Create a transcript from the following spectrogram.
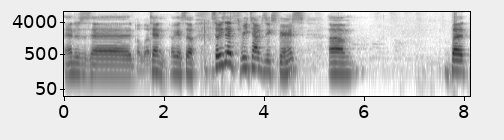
Anders has had 11. 10. Okay. So, so he's had three times the experience. Um, but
